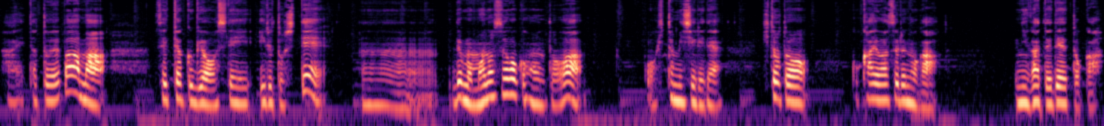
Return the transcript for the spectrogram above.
はい、例えば、まあ、接客業をしているとしてうんでもものすごく本当はこう人見知りで人とこう会話するのが苦手でとか、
